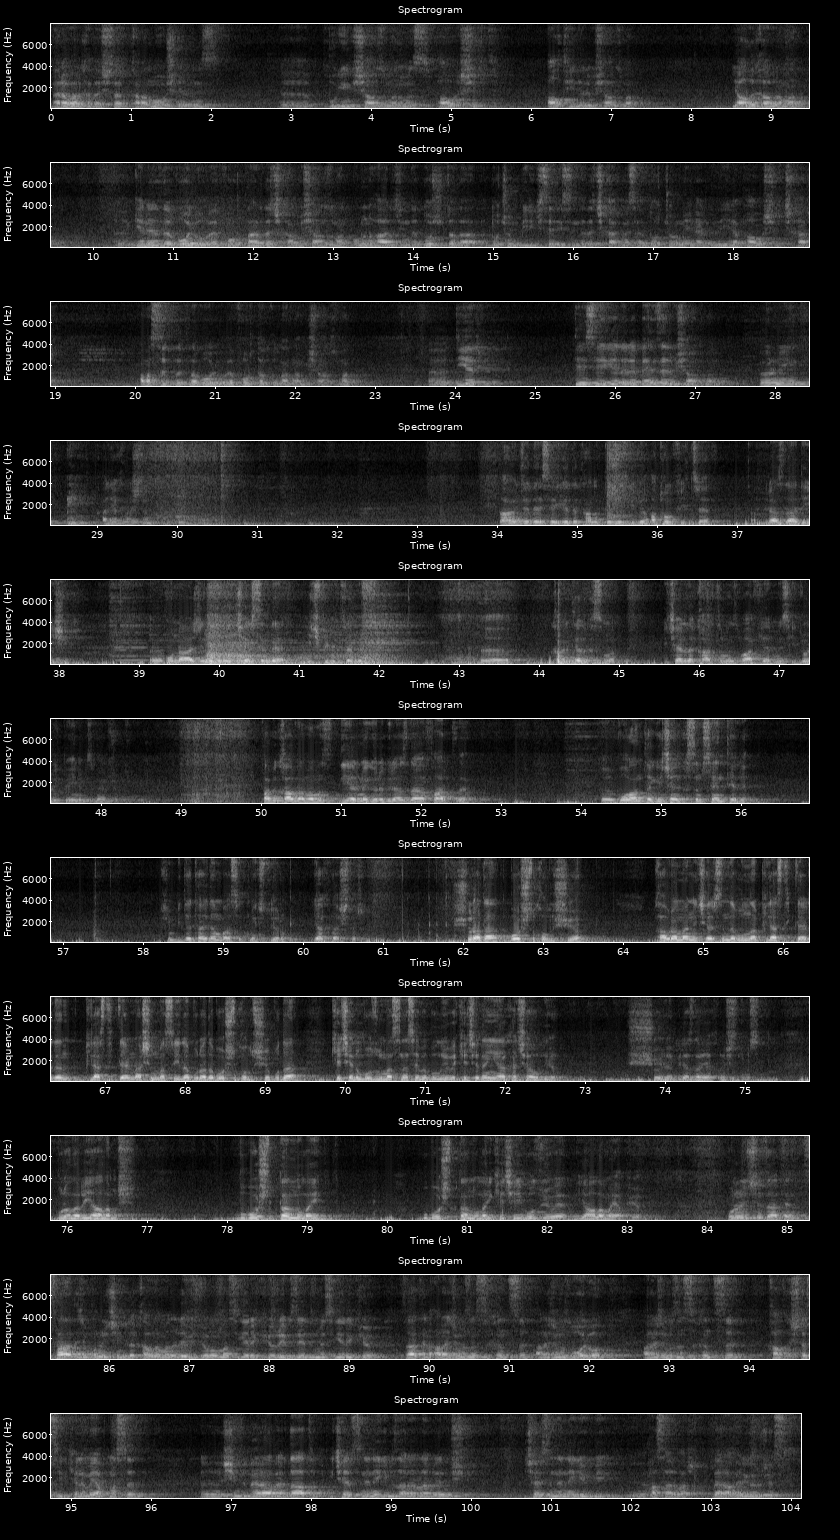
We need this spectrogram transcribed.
Merhaba arkadaşlar, kanalıma hoş geldiniz. Ee, bugünkü şanzımanımız Power Shift. 6 ileri bir şanzıman. Yağlı kavrama. Ee, genelde Volvo ve Ford'larda çıkan bir şanzıman. Onun haricinde Dodge'da da, Dodge'un 1-2 serisinde de çıkar. Mesela Dodge Journey'lerde de yine Power Shift çıkar. Ama sıklıkla Volvo ve Ford'da kullanılan bir şanzıman. Ee, diğer DSG'lere benzer bir şanzıman. Örneğin Ali yaklaştırır mısın? Daha önce DSG'de tanıttığımız gibi atom filtre biraz daha değişik. Ee, onun haricinde yine içerisinde iç filtremiz, karitel kısmı, içeride kartımız, valflerimiz, hidrolik beynimiz mevcut. Tabii kavramamız diğerine göre biraz daha farklı. Ee, volanta geçen kısım senteli. Şimdi bir detaydan bahsetmek istiyorum. Yaklaştır. Şurada boşluk oluşuyor. Kavramanın içerisinde bulunan plastiklerden plastiklerin aşınmasıyla burada boşluk oluşuyor. Bu da keçenin bozulmasına sebep oluyor ve keçeden yağ kaçağı oluyor. Şöyle biraz daha yaklaştırır mısın? Buraları yağlamış. Bu boşluktan dolayı bu boşluktan dolayı keçeyi bozuyor ve yağlama yapıyor. Bunun için zaten sadece bunun için bile kavramanın revizyon olması gerekiyor, revize edilmesi gerekiyor. Zaten aracımızın sıkıntısı, aracımız Volvo, aracımızın sıkıntısı kalkışta silkeleme yapması. Ee, şimdi beraber dağıtıp içerisine ne gibi zararlar vermiş, içerisinde ne gibi bir e, hasar var beraber göreceğiz.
